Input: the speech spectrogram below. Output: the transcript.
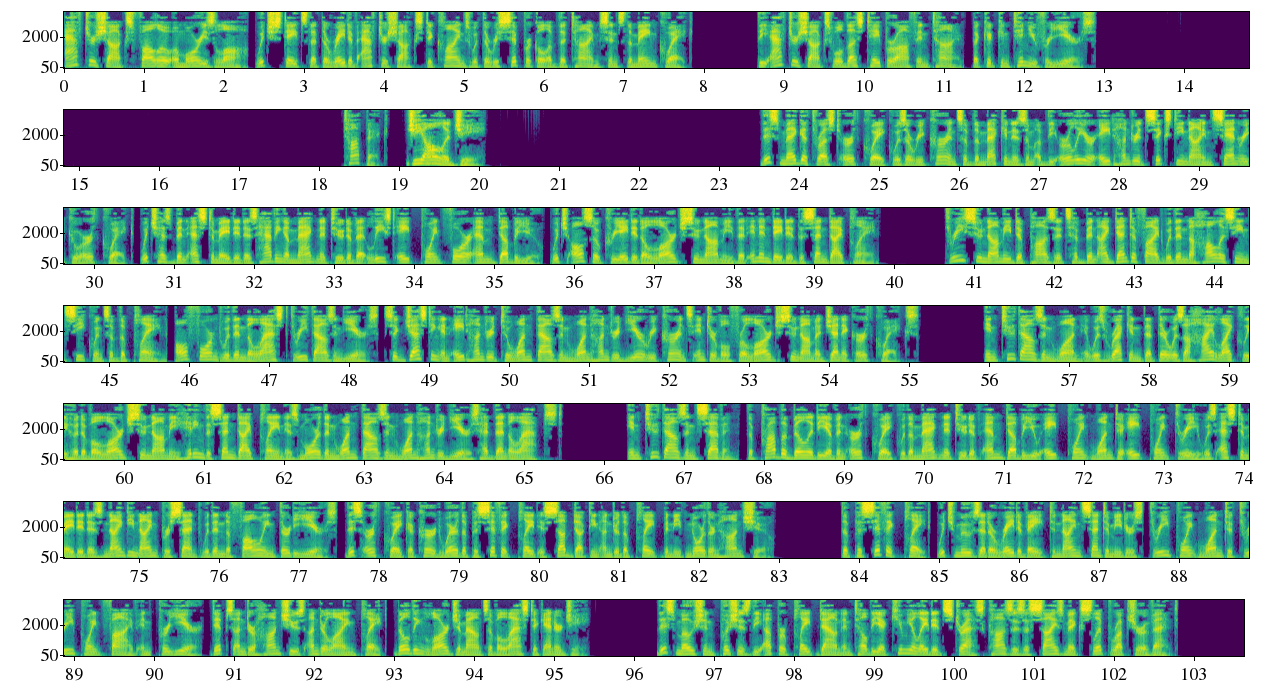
Aftershocks follow Omori's law, which states that the rate of aftershocks declines with the reciprocal of the time since the main quake. The aftershocks will thus taper off in time, but could continue for years. Geology This megathrust earthquake was a recurrence of the mechanism of the earlier 869 Sanriku earthquake, which has been estimated as having a magnitude of at least 8.4 MW, which also created a large tsunami that inundated the Sendai plain. Three tsunami deposits have been identified within the Holocene sequence of the plain, all formed within the last 3,000 years, suggesting an 800 to 1,100 year recurrence interval for large tsunamigenic earthquakes. In 2001 it was reckoned that there was a high likelihood of a large tsunami hitting the Sendai Plain as more than 1,100 years had then elapsed. In 2007, the probability of an earthquake with a magnitude of MW 8.1 to 8.3 was estimated as 99% within the following 30 years. This earthquake occurred where the Pacific Plate is subducting under the plate beneath northern Honshu. The Pacific Plate, which moves at a rate of 8 to 9 cm (3.1 to 3.5 in) per year, dips under Honshu's underlying plate, building large amounts of elastic energy. This motion pushes the upper plate down until the accumulated stress causes a seismic slip rupture event.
